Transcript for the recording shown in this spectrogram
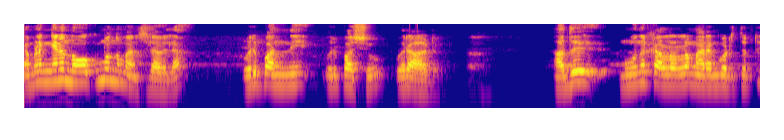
നമ്മളിങ്ങനെ നോക്കുമ്പോൾ ഒന്നും മനസ്സിലാവില്ല. ഒരു പന്നി ഒരു പശു ഒരാട് അത് മൂന്ന് കളറുള്ള മരം കൊടുത്തിട്ട്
